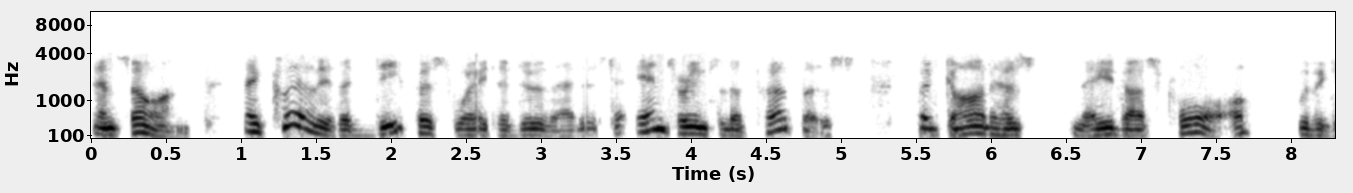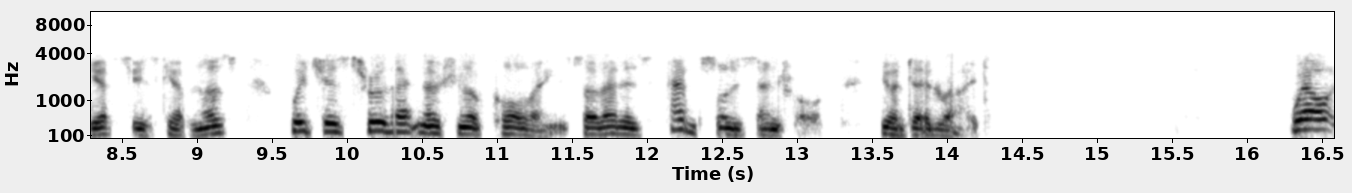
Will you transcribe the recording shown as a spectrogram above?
and so on. And clearly, the deepest way to do that is to enter into the purpose that God has made us for with the gifts he's given us, which is through that notion of calling. So that is absolutely central. You're dead right. Well,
